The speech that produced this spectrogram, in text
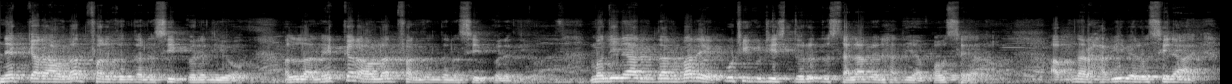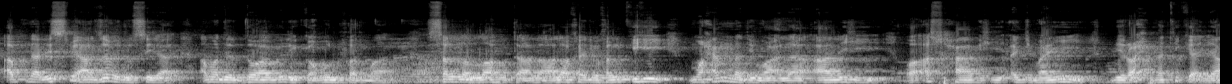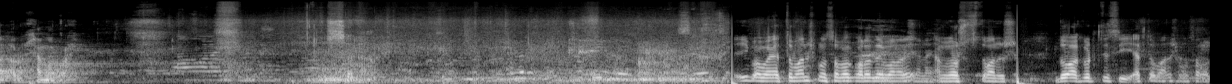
নেককার আওলাদ ফরজন্দ নসিব করে দিও। আল্লাহ, নেককার আওলাদ ফরজন্দ নসিব করে দিও। মদিনার দরবারে কুঠি কুঠি দরুদ সালামের হাদিয়া পৌঁছে আপনার হাবিবের উসিরায় আপনার ইসমে আজমের উসিরায় আমাদের দোয়াগুলি কবুল ফরমান। সাল্লাহ তালা আলা খাইল খালকিহি মোহাম্মদ ওয়ালা আলিহি ও আসহাবিহি আজমাই বিরহমতিকা ইয়া আরহামর রাহিম। এই বাবা এত মানুষ মোসাফা করা যাবে না। আমি অসুস্থ মানুষ দোয়া করতেছি এত মানুষ মোসাফা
